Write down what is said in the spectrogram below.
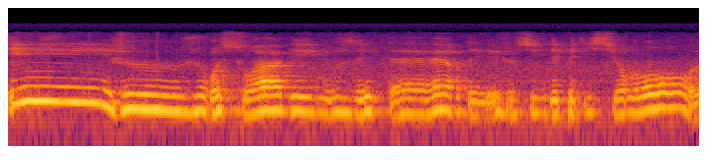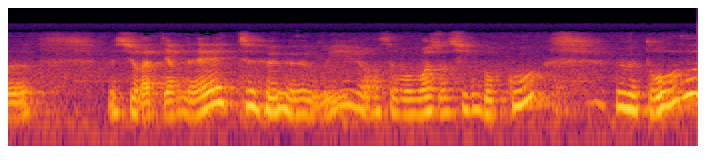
Et je, reçois des newsletters, des, je signe des pétitions euh, sur Internet. Euh, oui, en ce moment j'en signe beaucoup, je trouve.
